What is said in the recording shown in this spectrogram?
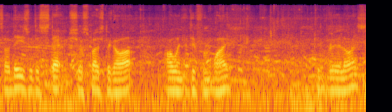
So these were the steps you're supposed to go up. I went a different way. Didn't realise.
